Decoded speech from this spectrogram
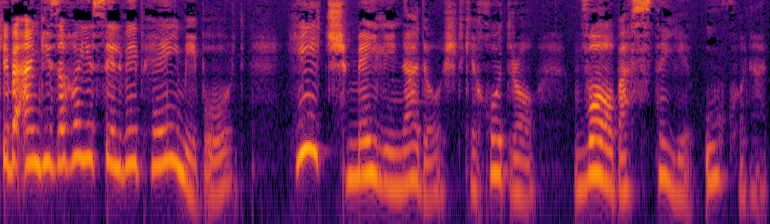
که به انگیزه های سلوی پی می برد هیچ میلی نداشت که خود را وابسته او کند.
